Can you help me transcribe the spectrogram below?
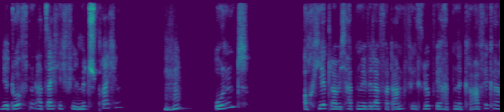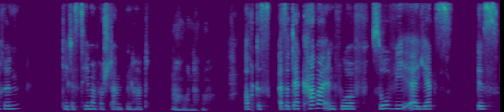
Wir durften tatsächlich viel mitsprechen. Mhm. Und auch hier, glaube ich, hatten wir wieder verdammt viel Glück. Wir hatten 'ne Grafikerin, die das Thema verstanden hat. Ah, wunderbar. Auch das also, der Coverentwurf, so wie er jetzt ist,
